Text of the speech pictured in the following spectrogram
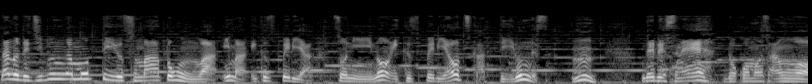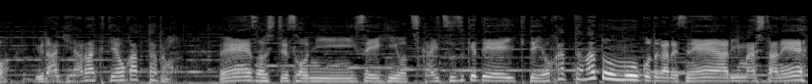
なので自分が持っているスマートフォンは、今、エクスペリア、ソニーのエクスペリアを使っているんです。うん。でですね、ドコモさんを裏切らなくてよかったと。えー、そしてソニー製品を使い続けて生きてよかったなと思うことがですね、ありましたね。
